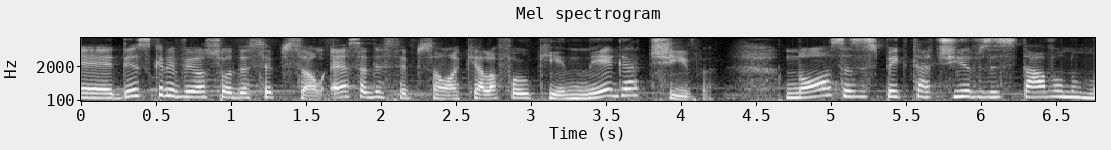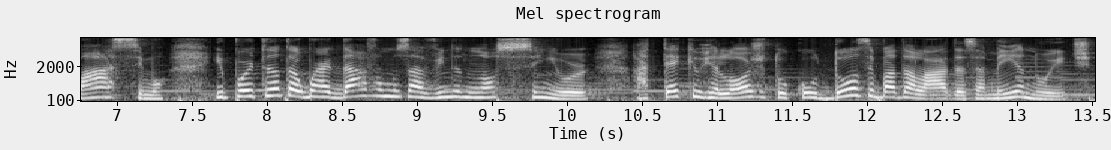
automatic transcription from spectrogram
é, descreveu a sua decepção. Essa decepção aqui, ela foi o que? Negativa. Nossas expectativas estavam no máximo e, portanto, aguardávamos a vinda do nosso Senhor, até que o relógio tocou 12 badaladas à meia-noite.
